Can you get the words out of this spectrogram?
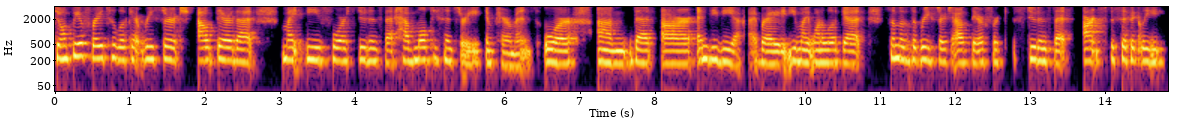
don't be afraid to look at research out there that might be for students that have multisensory impairments or um, that are MDVI right? You might want to look at some of the research out there for students that aren't specifically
